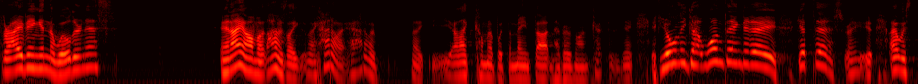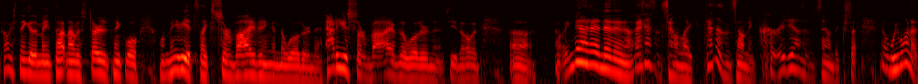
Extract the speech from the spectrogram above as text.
Thriving in the wilderness, and I almost I was like like how do I how do I like I like coming up with the main thought and have everyone if you only got one thing today get this right? I always I always think of the main thought and I was starting to think well well maybe it's like surviving in the wilderness. How do you survive the wilderness you know? And uh, I'm like no no no no no that doesn't sound like that doesn't sound encouraging doesn't sound exciting no we want to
